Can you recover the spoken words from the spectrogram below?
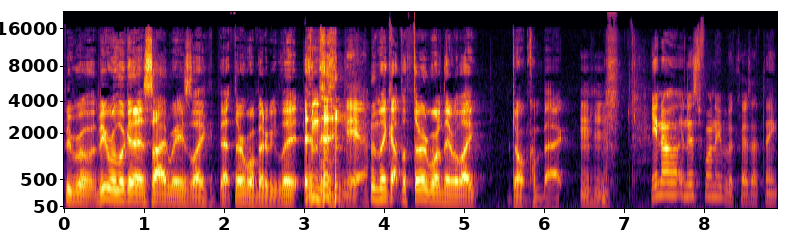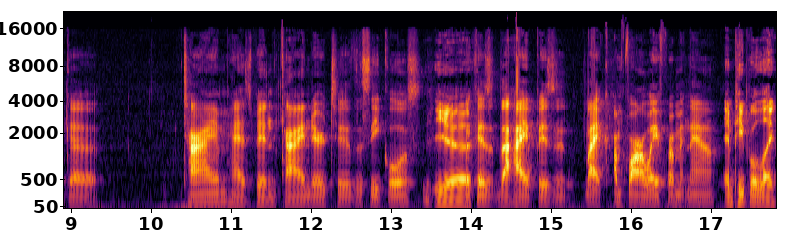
people were, people were looking at it sideways like that third one better be lit, and then Yeah. then they got the third one. They were like, "Don't come back." you know, and it's funny because I think uh, time has been kinder to the sequels Yeah, because the hype isn't like I'm far away from it now. and people like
